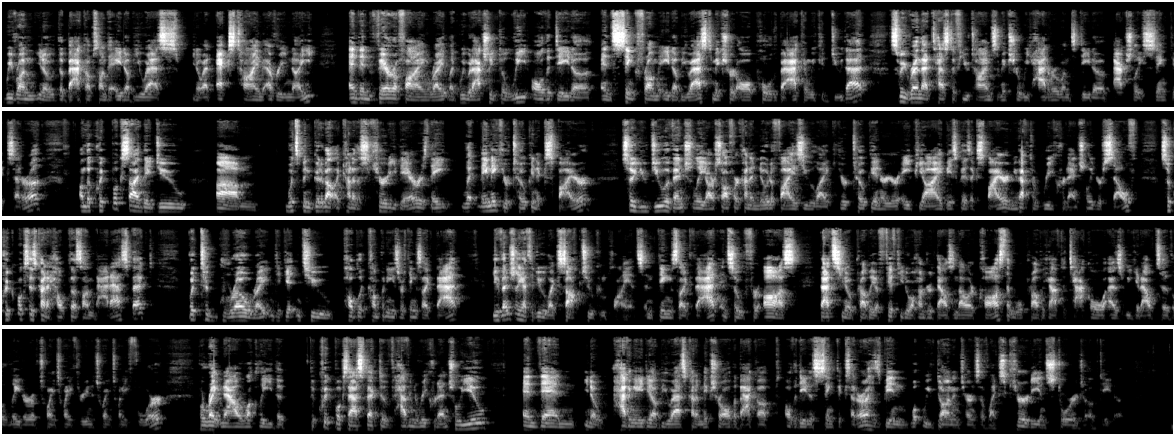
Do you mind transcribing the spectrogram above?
we run you know the backups onto AWS you know at X time every night, and then verifying right like we would actually delete all the data and sync from AWS to make sure it all pulled back, and we could do that. So we ran that test a few times to make sure we had everyone's data actually synced, etc. On the QuickBooks side, they do um, what's been good about like kind of the security there is they let they make your token expire. So you do eventually our software kind of notifies you like your token or your API basically has expired and you have to re-credential yourself. So QuickBooks has kind of helped us on that aspect. But to grow, right, and to get into public companies or things like that, you eventually have to do like SOC 2 compliance and things like that. And so for us, that's you know probably a fifty to hundred thousand dollar cost that we'll probably have to tackle as we get out to the later of 2023 into 2024. But right now, luckily, the the QuickBooks aspect of having to recredential you and then you know having AWS kind of make sure all the backup, all the data is synced, et cetera, has been what we've done in terms of like security and storage of data.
